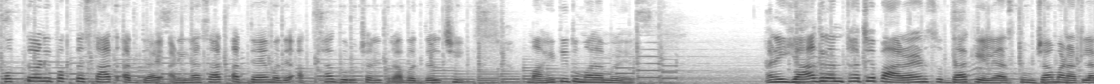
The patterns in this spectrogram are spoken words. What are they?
फक्त आणि फक्त सात अध्याय आणि ह्या सात अध्यायामध्ये अख्ख्या गुरुचरित्राबद्दलची माहिती तुम्हाला मिळेल. आणि या ग्रंथाचे पारायणसुद्धा केल्यास तुमच्या मनातल्या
